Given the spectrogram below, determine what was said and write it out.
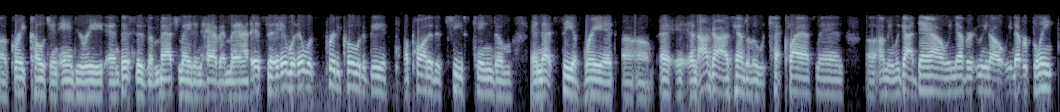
Uh, great coach in Andy Reid, and this is a match made in heaven, man. It's it was it was pretty cool to be a part of the Chiefs' kingdom and that sea of red. Uh, um, and our guys handled it with class, man. Uh, I mean, we got down. We never, you know, we never blinked.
